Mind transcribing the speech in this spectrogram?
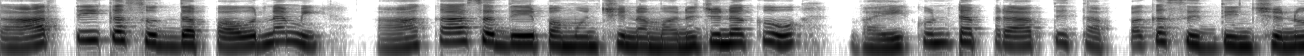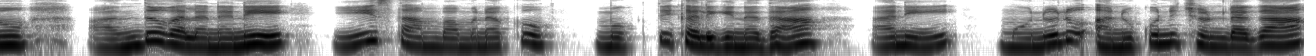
కార్తీక శుద్ధ పౌర్ణమి ఆకాశదీపముంచిన మనుజునకు వైకుంఠ ప్రాప్తి తప్పక సిద్ధించును. అందువలననే ఈ స్తంభమునకు ముక్తి కలిగినదా అని మునులు అనుకునిచుండగా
